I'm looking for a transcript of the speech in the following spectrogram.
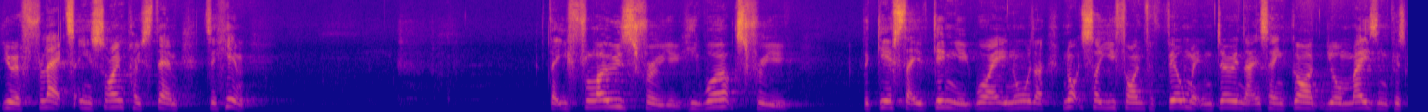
you reflect and you signpost them to Him that He flows through you, He works through you. The gifts that He's given you, why? In order, not so you find fulfillment in doing that and saying, God, you're amazing, because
